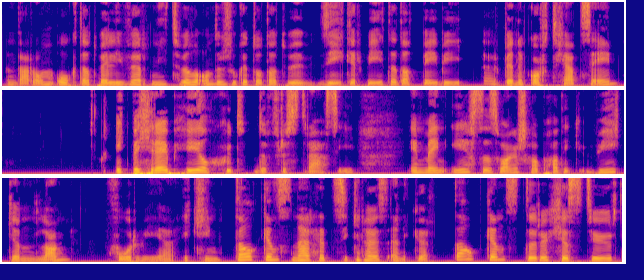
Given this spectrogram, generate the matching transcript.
En daarom ook dat wij liever niet willen onderzoeken totdat we zeker weten dat baby er binnenkort gaat zijn. Ik begrijp heel goed de frustratie. In mijn eerste zwangerschap had ik wekenlang voorweeën. Ik ging telkens naar het ziekenhuis en ik werd telkens teruggestuurd.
